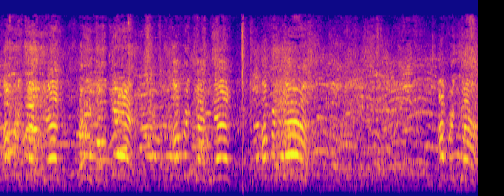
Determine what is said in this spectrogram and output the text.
Uppercut! There you go! Uppercut! Uppercut! Uppercut! Uppercut!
